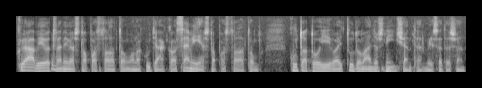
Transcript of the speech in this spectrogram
kb. 50 éves tapasztalatom van a kutyákkal, személyes tapasztalatom. Kutatói vagy tudományos nincsen természetesen.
